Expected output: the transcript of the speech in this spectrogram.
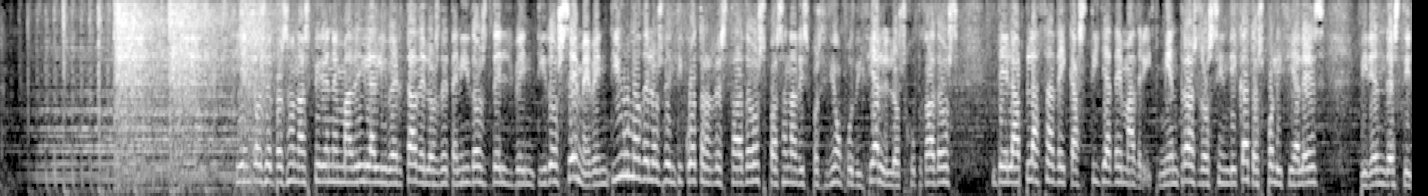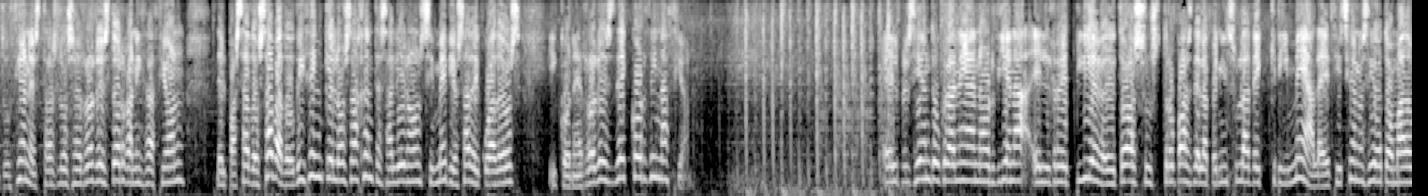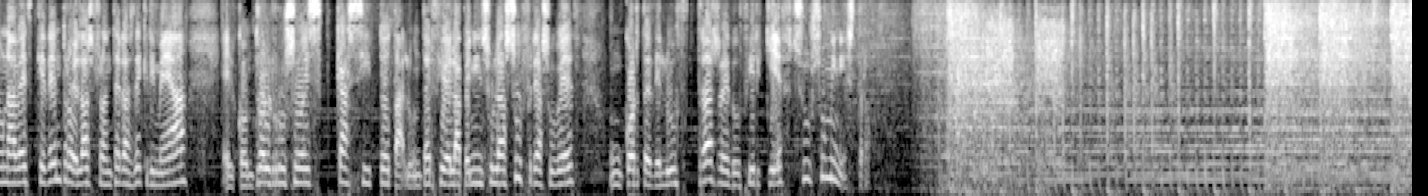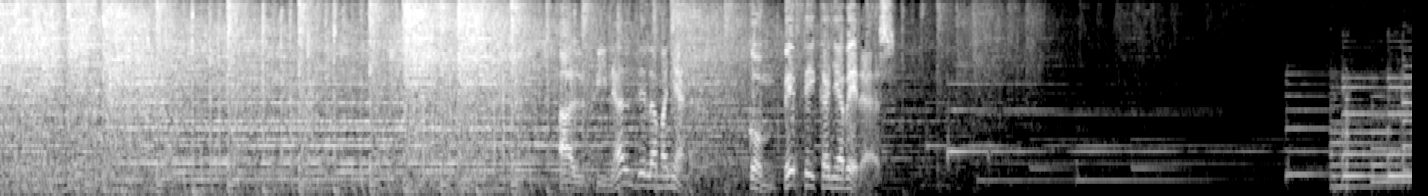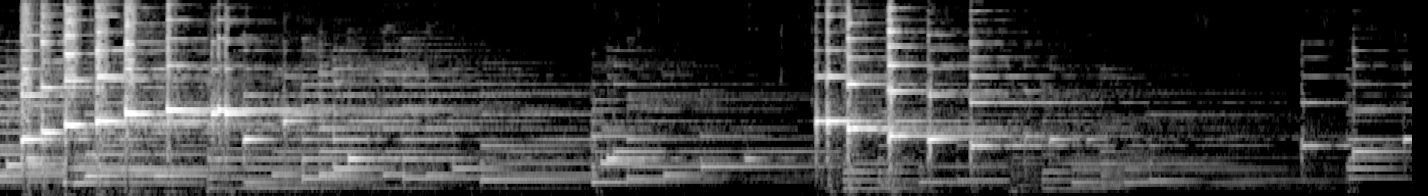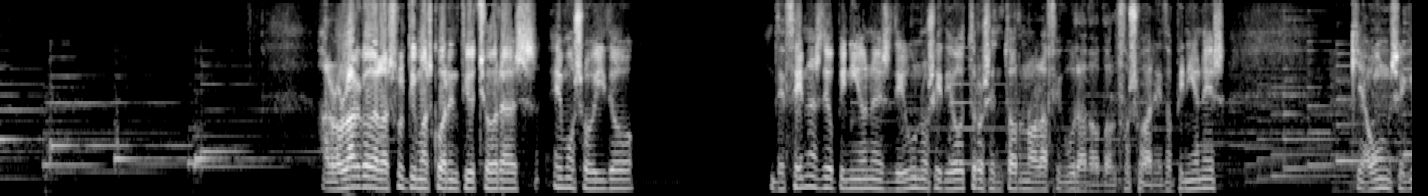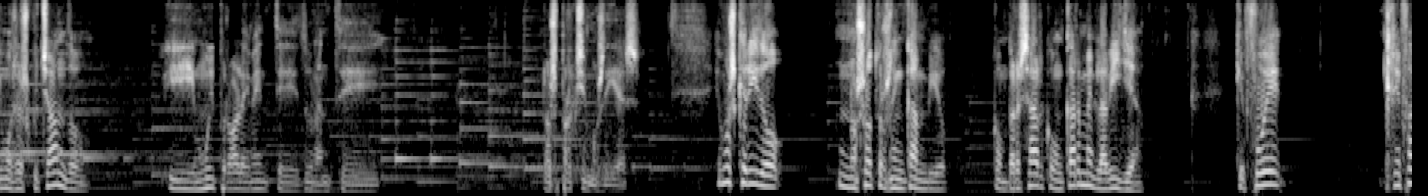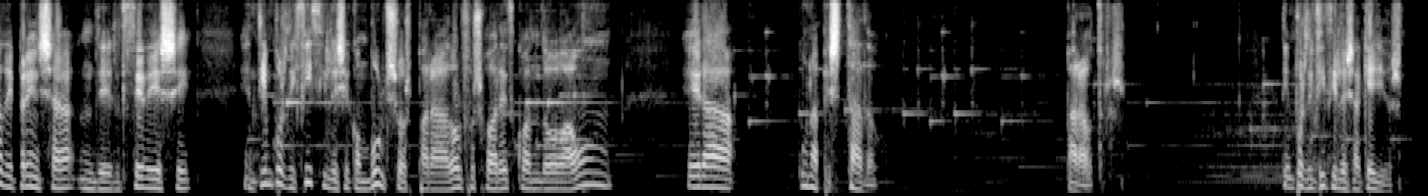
Cientos de personas piden en Madrid la libertad de los detenidos del 22M. 21 de los 24 arrestados pasan a disposición judicial en los juzgados de la Plaza de Castilla de Madrid, mientras los sindicatos policiales piden destituciones tras los errores de organización del pasado sábado. Dicen que los agentes salieron sin medios adecuados y con errores de coordinación. El presidente ucraniano ordena el repliegue de todas sus tropas de la península de Crimea. La decisión ha sido tomada una vez que dentro de las fronteras de Crimea el control ruso es casi total. Un tercio de la península sufre a su vez un corte de luz tras reducir Kiev su suministro. Al final de la mañana, con Pepe Cañaveras. A lo largo de las últimas 48 horas hemos oído decenas de opiniones de unos y de otros en torno a la figura de Adolfo Suárez. Opiniones aún seguimos escuchando y muy probablemente durante los próximos días. Hemos querido nosotros, en cambio, conversar con Carmen Lavilla, que fue jefa de prensa del CDS en tiempos difíciles y convulsos para Adolfo Suárez cuando aún era un apestado para otros. Tiempos difíciles aquellos.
